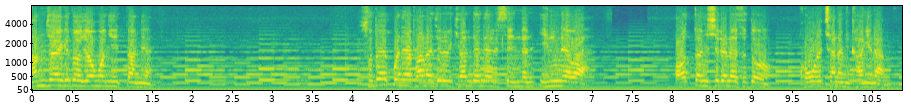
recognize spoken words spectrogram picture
남자에게도 영혼이 있다면 수백 번의 바느질을 견뎌낼 수 있는 인내와 어떤 시련에서도 공을 차는 강인함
